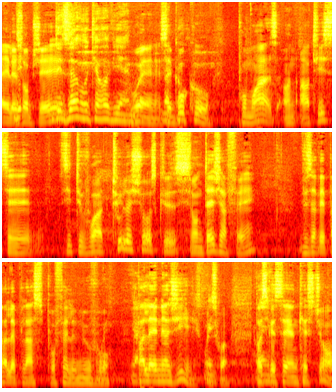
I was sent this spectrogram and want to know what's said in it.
et les objets. Des œuvres qui reviennent. Oui, c'est beaucoup. Pour moi, un artiste, si tu vois toutes les choses qui sont déjà faites, vous n'avez pas la place pour faire le nouveau. Pas l'énergie, parce que c'est une question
